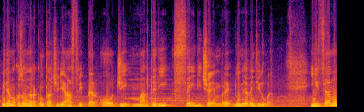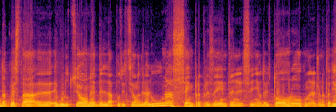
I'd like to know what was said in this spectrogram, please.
Vediamo cosa hanno da raccontarci gli astri per oggi, martedì 6 dicembre 2022. Iniziamo da questa eh, evoluzione della posizione della Luna, sempre presente nel segno del toro, come nella giornata di,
